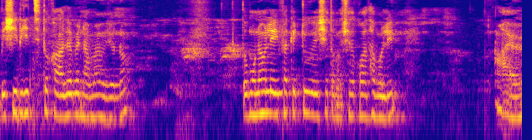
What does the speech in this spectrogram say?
বেশি দিয়েছি তো খাওয়া যাবে না আমার, ওই জন্য। তো মনে হলো এই ফাঁকে একটু এসে তোমার সাথে কথা বলি। আর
